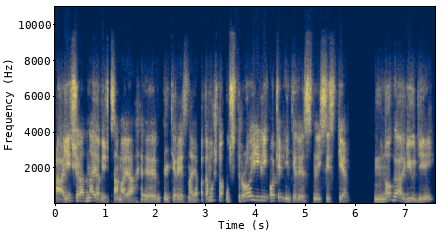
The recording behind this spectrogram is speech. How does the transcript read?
А, еще одна вещь самая э, интересная, потому что устроили очень интересный систем. Много людей,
